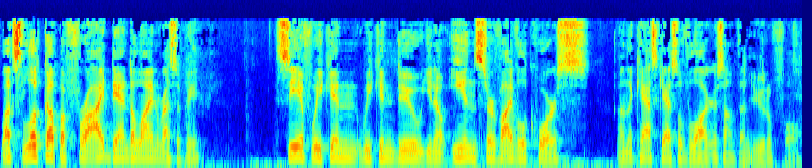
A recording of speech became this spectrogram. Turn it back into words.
Let's look up a fried dandelion recipe. See if we can, we can do, you know, Ian's survival course on the Cast Castle vlog or something. Beautiful.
